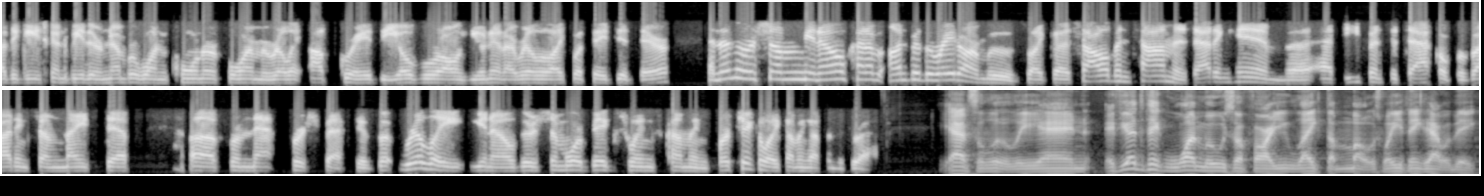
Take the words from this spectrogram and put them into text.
I think he's going to be their number one corner for him and really upgrade the overall unit. I really like what they did there. And then there were some, you know, kind of under the radar moves like uh, Solomon Thomas, adding him uh, at defensive tackle, providing some nice depth uh, from that perspective. But really, you know, there's some more big swings coming, particularly coming up in the draft. Yeah, absolutely. And if you had to pick one move so far you like the most, what do you think that would be?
